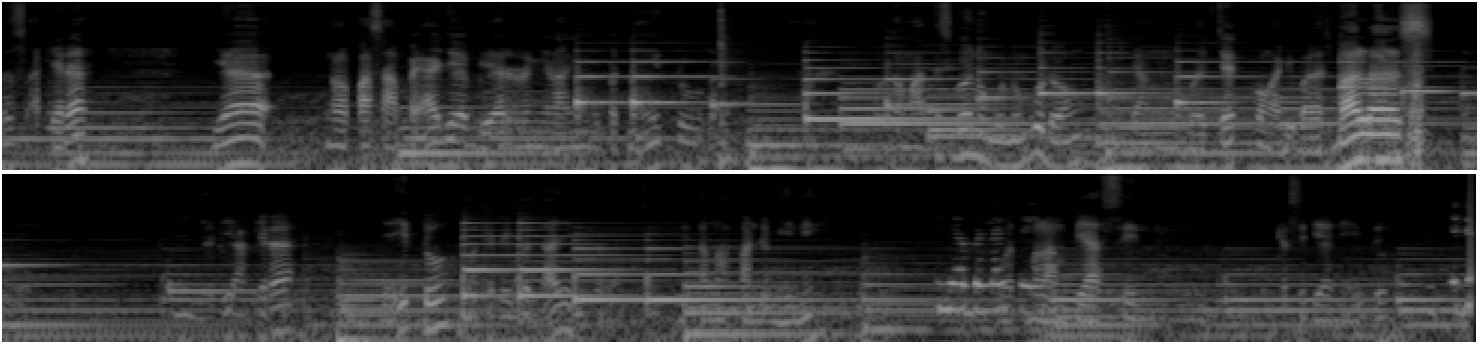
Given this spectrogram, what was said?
Terus akhirnya dia ngelepas HP aja biar ngilangin mumetnya itu. Otomatis gue nunggu-nunggu dong yang gue chat kok nggak dibalas-balas. Jadi akhirnya ya itu makin ribet aja. Gitu di tengah pandemi ini. Iya bener buat sih. melampiasin kesedihannya itu. Jadi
